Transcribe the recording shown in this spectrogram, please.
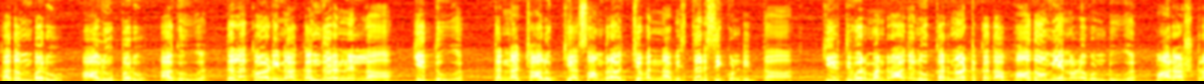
ಕದಂಬರು, ಆಲೂಪರು ಹಾಗೂ ತಲಕಾಡಿನ ಗಂಗರನ್ನೆಲ್ಲ ಗೆದ್ದು ತನ್ನ ಚಾಲುಕ್ಯ ಸಾಮ್ರಾಜ್ಯವನ್ನ ವಿಸ್ತರಿಸಿಕೊಂಡಿದ್ದ. ಕೀರ್ತಿವರ್ಮನ್ ರಾಜನು ಕರ್ನಾಟಕದ ಬಾದಾಮಿಯನ್ನೊಳಗೊಂಡು ಮಹಾರಾಷ್ಟ್ರ,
